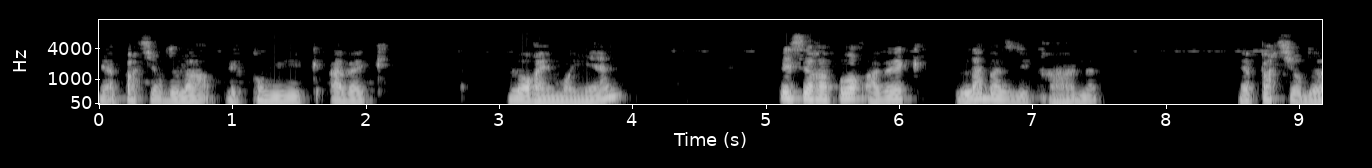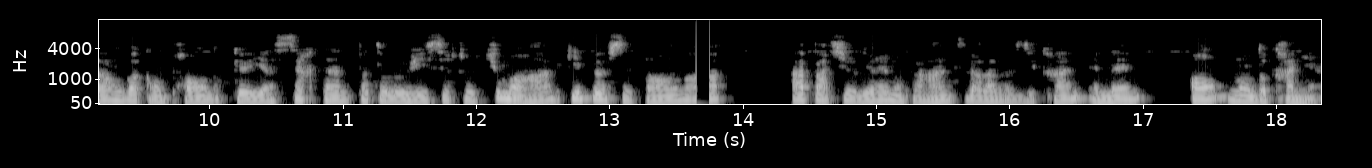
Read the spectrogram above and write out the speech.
et à partir de là elle communique avec l'oreille moyenne et ses rapports avec la base du crâne et à partir de là on va comprendre qu'il y a certaines pathologies surtout tumorales qui peuvent s'étendre à partir du rhinopharynx vers la base du crâne et même en endocrânien.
